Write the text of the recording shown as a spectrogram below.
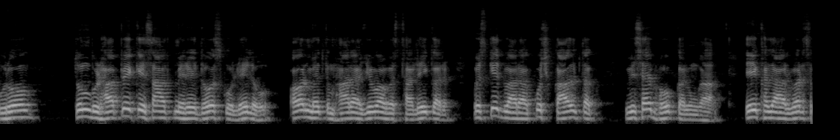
पुरो, तुम बुढ़ापे के साथ मेरे दोष को ले लो और मैं तुम्हारा युवावस्था लेकर उसके द्वारा कुछ काल तक विषय भोग करूँगा। एक हज़ार वर्ष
